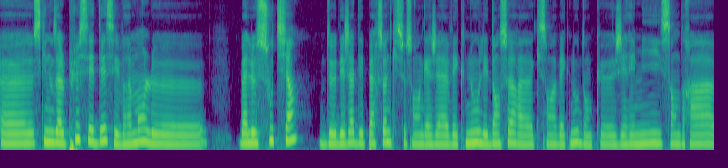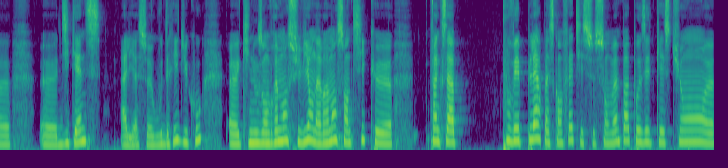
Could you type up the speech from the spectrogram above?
Euh, Ce qui nous a le plus aidé, c'est vraiment le, bah, le soutien de déjà des personnes qui se sont engagées avec nous, les danseurs qui sont avec nous, donc Jérémy, Sandra, Dickens, alias Woodry du coup, qui nous ont vraiment suivis. On a vraiment senti que, que ça pouvait plaire parce qu'en fait, ils se sont même pas posé de questions,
